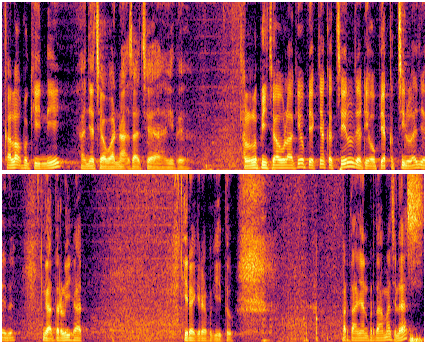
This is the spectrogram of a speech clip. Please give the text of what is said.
Kalau begini hanya jawana saja gitu. Kalau lebih jauh lagi objeknya kecil jadi objek kecil aja itu, nggak terlihat. Kira-kira begitu. Pertanyaan pertama jelas?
